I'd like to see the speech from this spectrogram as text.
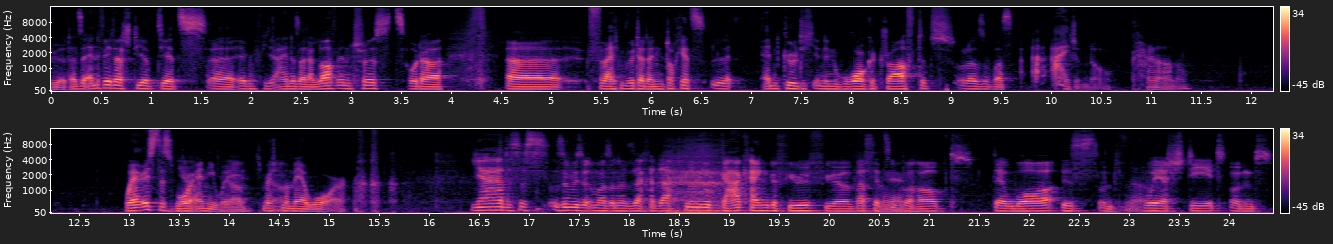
wird. Also entweder stirbt jetzt äh, irgendwie eine seiner Love Interests oder äh, vielleicht wird er dann doch jetzt endgültig in den War gedraftet oder sowas. I, I don't know. Keine Ahnung. Where is this war ja, anyway? Ja, ich möchte ja. mal mehr War. Ja, das ist sowieso immer so eine Sache. Da hat man so gar kein Gefühl für, was jetzt überhaupt der War ist und wo er steht. Und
